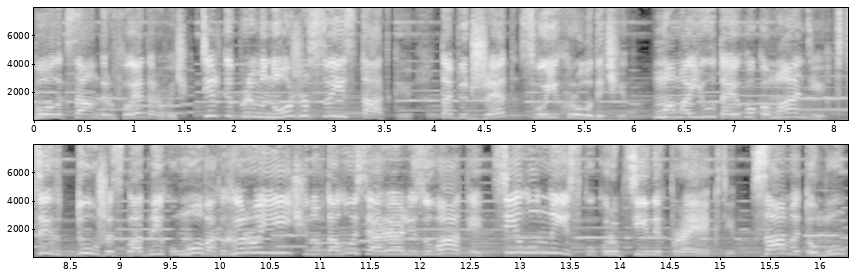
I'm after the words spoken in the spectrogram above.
бо Олександр Федорович тільки примножив свої статки та бюджет своїх родичів. Мамаю та його команді в цих дуже складних умовах героїчно вдалося реалізувати цілу низку корупційних проєктів. Саме тому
